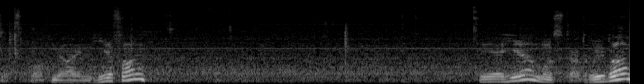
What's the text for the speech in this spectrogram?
Jetzt brauchen wir einen hiervon. Der hier muss da drüber.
